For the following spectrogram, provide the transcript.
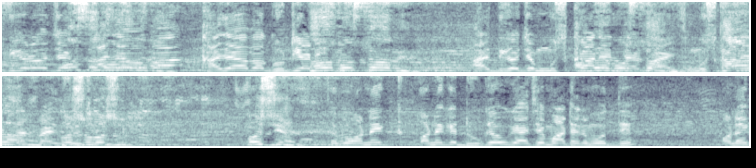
এদিকে রয়েছে খাজা বাবা খাজা বাবা হ্যাঁ, বসতে হবে। আর এদিকে হচ্ছে মুস্কান এন্টারপ্রাইজ মুস্কান এন্টারপ্রাইজ। তবে অনেক অনেকে ঢুকেও গেছে মাঠের মধ্যে। অনেক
